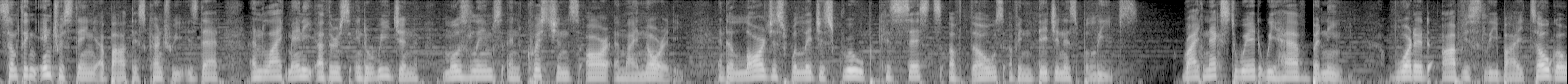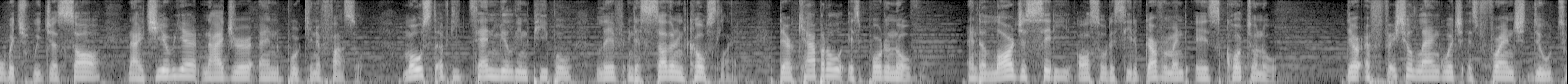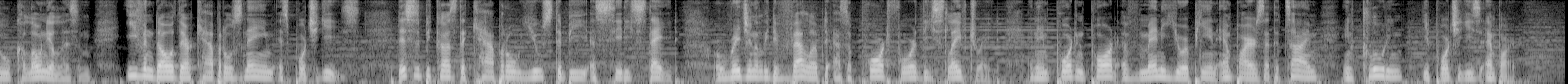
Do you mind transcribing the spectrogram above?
Something interesting about this country is that, unlike many others in the region, Muslims and Christians are a minority, and the largest religious group consists of those of indigenous beliefs. Right next to it, we have Benin, bordered obviously by Togo, which we just saw, Nigeria, Niger, and Burkina Faso. Most of the 10 million people live in the southern coastline. Their capital is Porto Novo, and the largest city, also the seat of government, is Cotonou. Their official language is French due to colonialism, even though their capital's name is Portuguese. This is because the capital used to be a city-state, originally developed as a port for the slave trade, an important part of many European empires at the time, including the Portuguese Empire.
